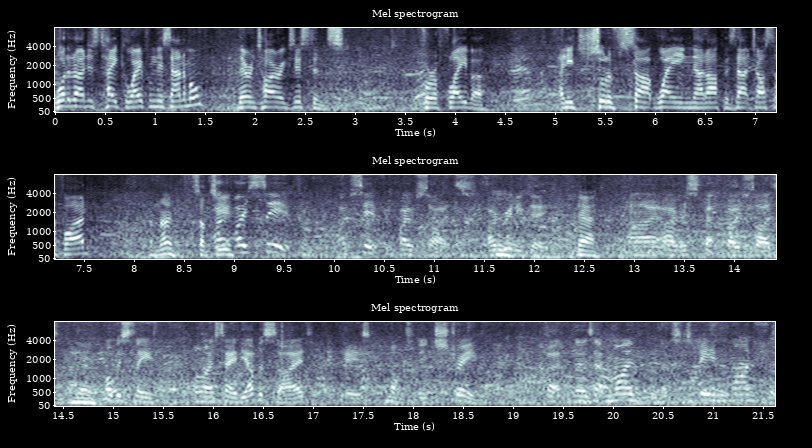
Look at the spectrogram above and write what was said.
What did I just take away from this animal? Their entire existence for a flavour. And you sort of start weighing that up. Is that justified? I don't know. It's up to you. I, I see it from I see it from both sides. I really do. yeah. and I, I respect both sides of that. Yeah. Obviously, when I say the other side is not to the extreme, but there's that mindfulness. It's being mindful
